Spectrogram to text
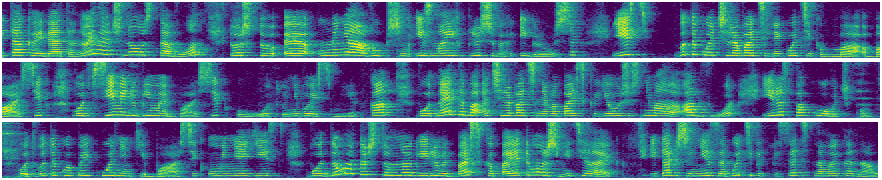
Итак, ребята, ну и начну с того, то, что э, у меня, в общем, из моих плюшевых игрушек есть вот такой очаровательный котик Басик. Вот всеми любимый Басик. Вот, у него есть метка. Вот, на этого очаровательного Басика я уже снимала обзор и распаковочку. Вот, вот такой прикольненький Басик у меня есть. Вот, думаю, то, что многие любят Басика, поэтому жмите лайк. И также не забудьте подписаться на мой канал.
